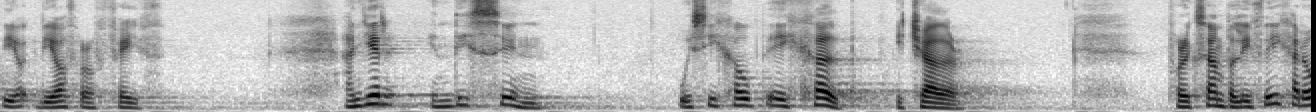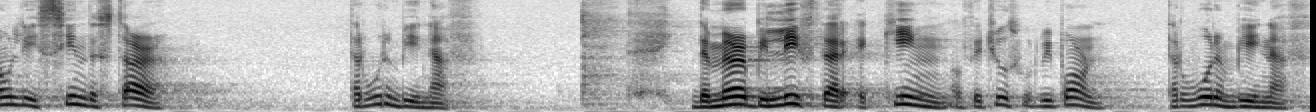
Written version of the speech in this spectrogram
the, the author of faith. And yet, in this sin, we see how they help each other. For example, if they had only seen the star, that wouldn't be enough. The mere belief that a king of the Jews would be born, that wouldn't be enough.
